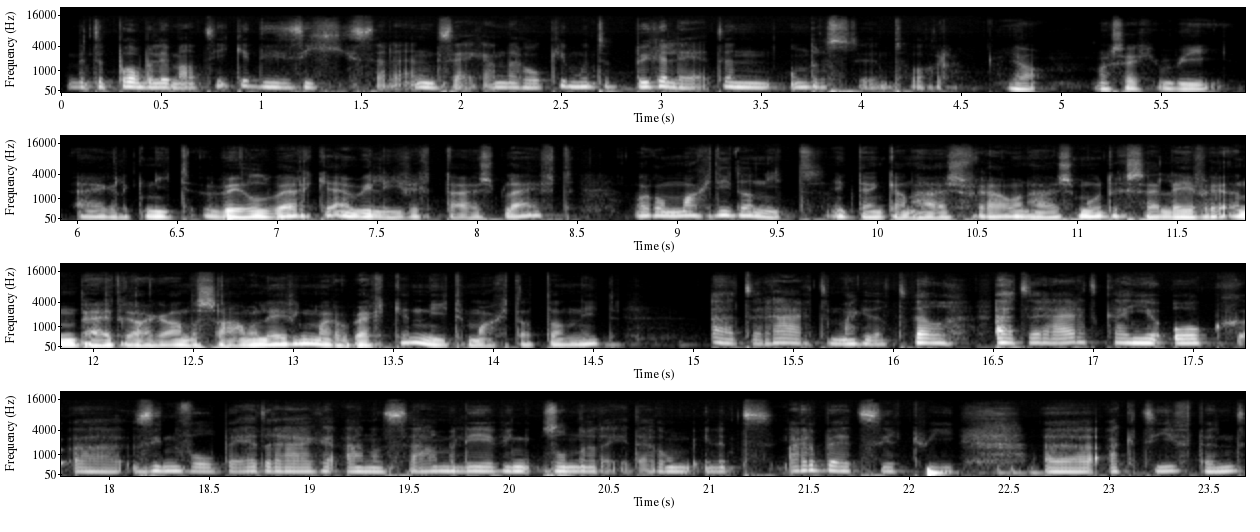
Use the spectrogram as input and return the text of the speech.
met de problematieken die zich stellen. En zij gaan daar ook in moeten begeleid en ondersteund worden. Ja, maar zeg, wie eigenlijk niet wil werken en wie liever thuis blijft, waarom mag die dan niet? Ik denk aan huisvrouwen, huismoeders, zij leveren een bijdrage aan de samenleving, maar werken niet. Mag dat dan niet? Uiteraard mag dat wel. Uiteraard kan je ook uh, zinvol bijdragen aan een samenleving zonder dat je daarom in het arbeidscircuit uh, actief bent.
